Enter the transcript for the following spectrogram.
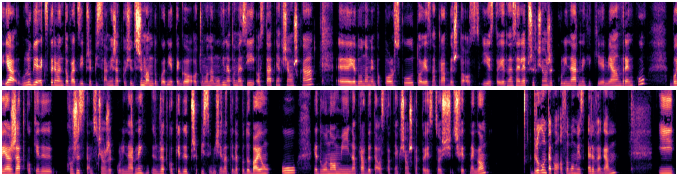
ja lubię eksperymentować z jej przepisami, rzadko się trzymam dokładnie tego, o czym ona mówi, natomiast jej ostatnia książka, e, Jadłonomia po polsku, to jest naprawdę sztos i jest to jedna z najlepszych książek kulinarnych, jakie miałam w ręku, bo ja rzadko kiedy korzystam z książek kulinarnych, rzadko kiedy przepisy mi się na tyle podobają. U Jadłonomii naprawdę ta ostatnia książka to jest coś świetnego. Drugą taką osobą jest Erwegan i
